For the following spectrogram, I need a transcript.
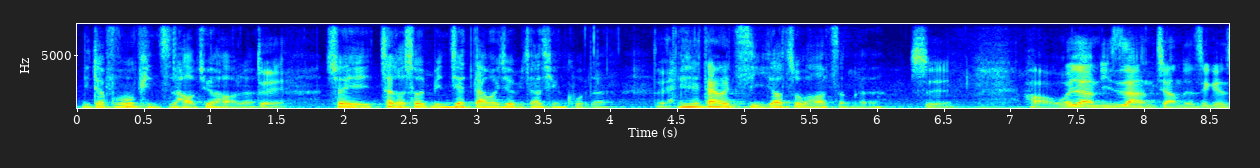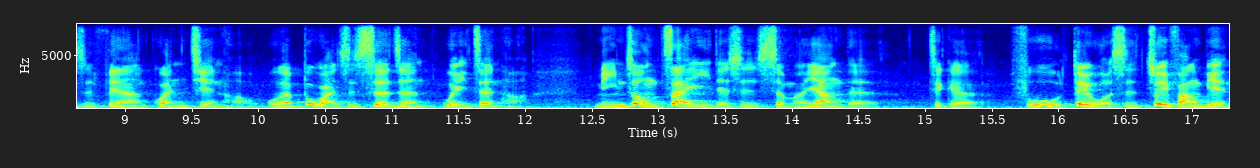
你的服务品质好就好了，对，所以这个时候民间单位就比较辛苦了。对，民间单位自己要做好整合。是，好，我想理事长讲的这个是非常关键哈。我不管是社政、卫政哈，民众在意的是什么样的这个服务对我是最方便，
